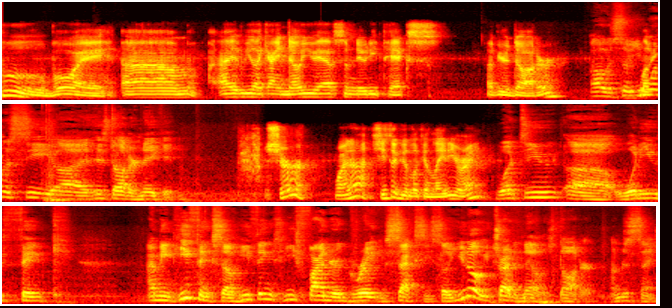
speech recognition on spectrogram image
Oh boy. Um, I'd be like, I know you have some nudie pics of your daughter. Oh, so you want to see uh, his daughter naked? Sure, why not? She's a good-looking lady, right? What do you uh, What do you think? I mean, he thinks so. He thinks he find her great and sexy. So you know he tried to nail his daughter. I'm just saying.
